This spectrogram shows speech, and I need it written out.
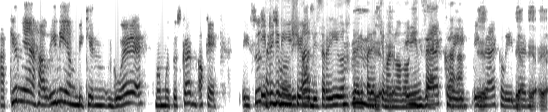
akhirnya hal ini yang bikin gue memutuskan, oke, isu Itu jadi isu yang lebih serius Mm-mm. daripada Iya, cuma iya. ngomongin seks. exactly, Ah. exactly. Ya, Dan ya, ya.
